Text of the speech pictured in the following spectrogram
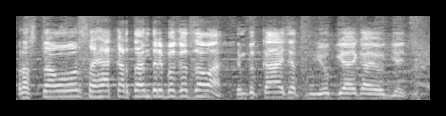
प्रस्तावावर सह्या करताना तरी बघत जावा. नेमकं काय त्यात योग्य आहे काय योग्य आहे ते.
